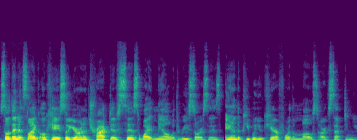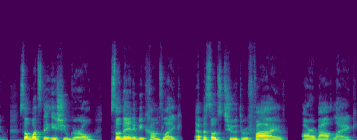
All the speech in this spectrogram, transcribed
So then it's like, okay, so you're an attractive cis white male with resources, and the people you care for the most are accepting you. So what's the issue, girl? So then it becomes like episodes two through five are about like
